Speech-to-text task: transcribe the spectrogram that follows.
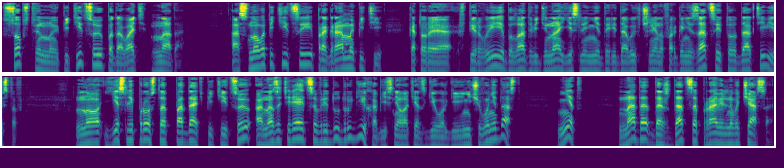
собственную петицию подавать надо». Основа петиции – программа пяти, которая впервые была доведена, если не до рядовых членов организации, то до активистов. Но если просто подать петицию, она затеряется в ряду других, объяснял отец Георгий, и ничего не даст. Нет, надо дождаться правильного часа.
